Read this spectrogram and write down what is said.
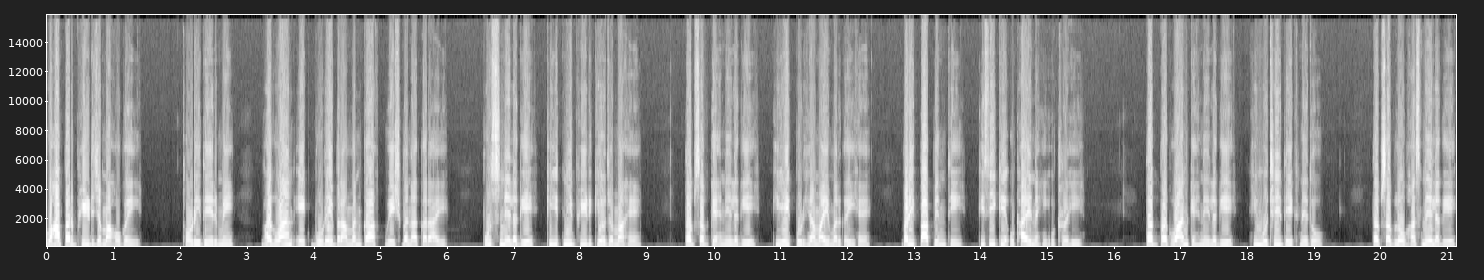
वहाँ पर भीड़ जमा हो गई। थोड़ी देर में भगवान एक बूढ़े ब्राह्मण का वेश बनाकर आए। पूछने लगे कि इतनी भीड़ क्यों जमा है? तब सब कहने लगे कि एक बुढ़िया माई मर गई है। बड़ी पापिन थी, किसी के उठाए नहीं उठ रही। तब भगवान कहने लगे कि मुझे देखने दो। तब सब लोग हंसने लगे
